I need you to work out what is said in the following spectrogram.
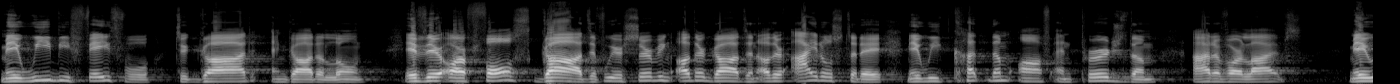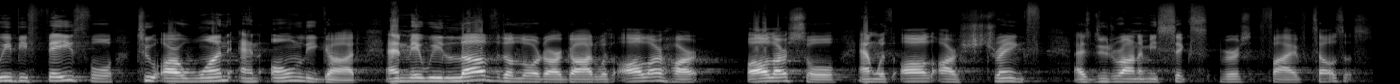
May we be faithful to God and God alone. If there are false gods, if we are serving other gods and other idols today, may we cut them off and purge them out of our lives. May we be faithful to our one and only God. And may we love the Lord our God with all our heart, all our soul, and with all our strength as Deuteronomy 6, verse 5 tells us.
